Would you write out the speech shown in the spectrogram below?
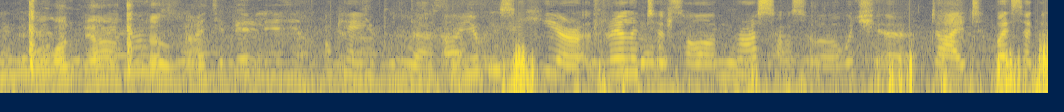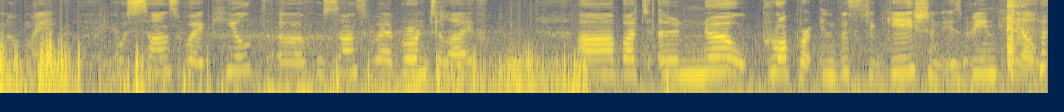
If you want, yeah, just, yeah. Okay, uh, you can see here relatives or persons uh, which uh, died by 2nd of May, whose sons were killed, uh, whose sons were burnt alive, uh, but uh, no proper investigation is being held.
